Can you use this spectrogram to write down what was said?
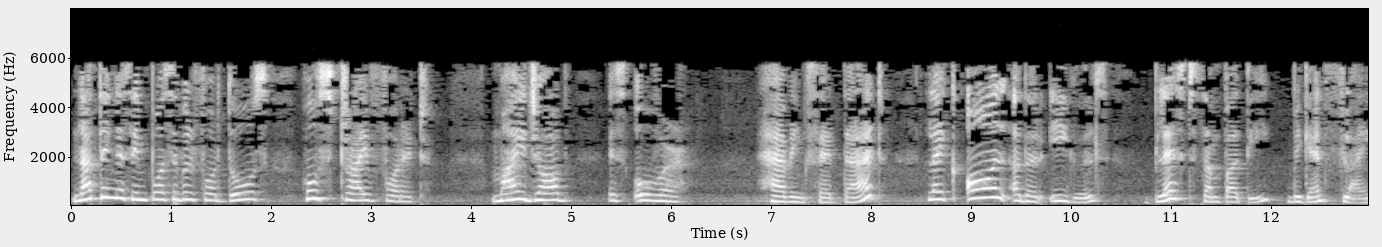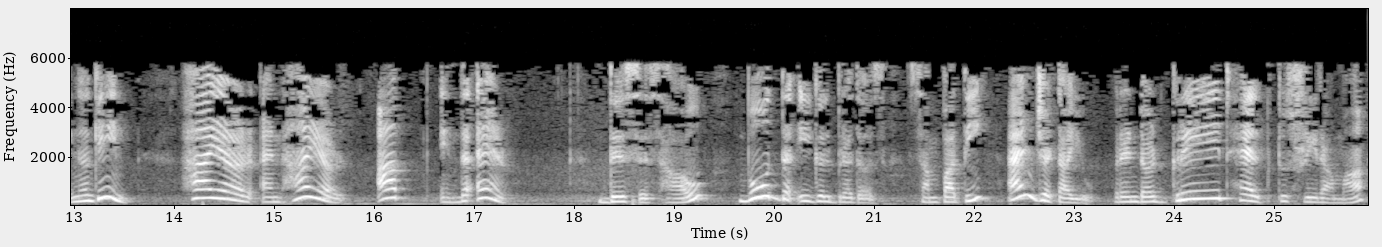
Nothing is impossible for those who strive for it. My job is over. Having said that, like all other eagles, blessed Sampati began flying again, higher and higher up in the air. This is how both the eagle brothers, Sampati and Jatayu, rendered great help to Sri Rama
